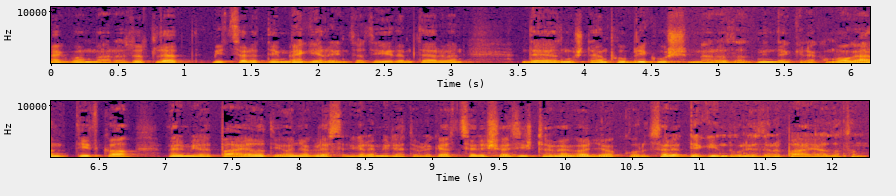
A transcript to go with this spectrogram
Megvan már az ötlet, mit szeretnénk megjeleníteni az éremterven, de ez most nem publikus, mert az mindenkinek a magántitka, mert mielőtt pályázati anyag lesz, remélhetőleg egyszer, és ha ez Isten megadja, akkor szeretnék indulni ezen a pályázaton.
